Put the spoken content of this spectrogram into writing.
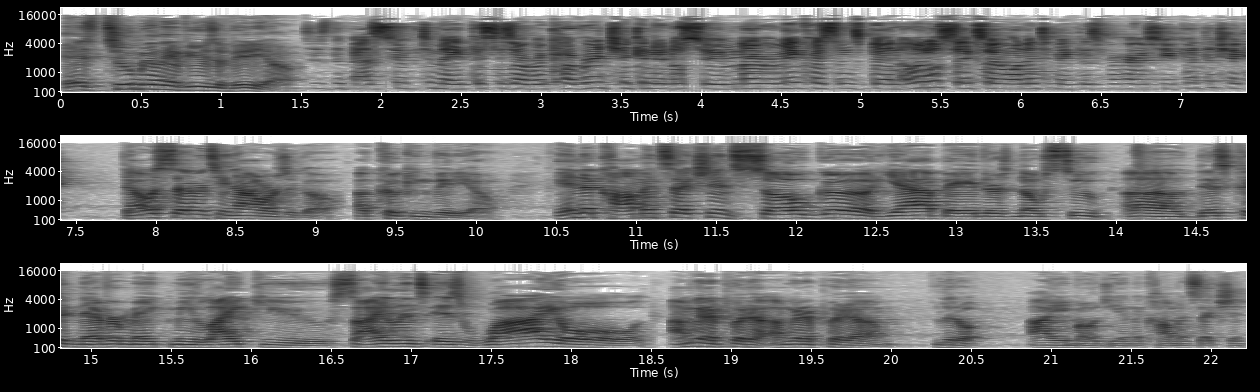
Is two million views a video. This is the best soup to make. This is our recovery chicken noodle soup. My roommate Kristen's been a little sick, so I wanted to make this for her. So you put the chicken. That was 17 hours ago. A cooking video. In the comment section, so good. Yeah, babe, there's no soup. Uh, this could never make me like you. Silence is wild. I'm gonna put a, I'm gonna put a little eye emoji in the comment section.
